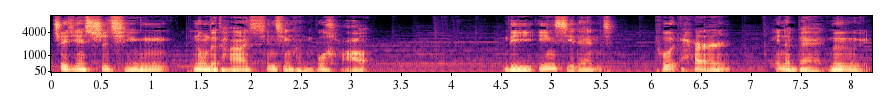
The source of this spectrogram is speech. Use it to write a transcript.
这件事情。弄得她心情很不好。The incident put her in a bad mood.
